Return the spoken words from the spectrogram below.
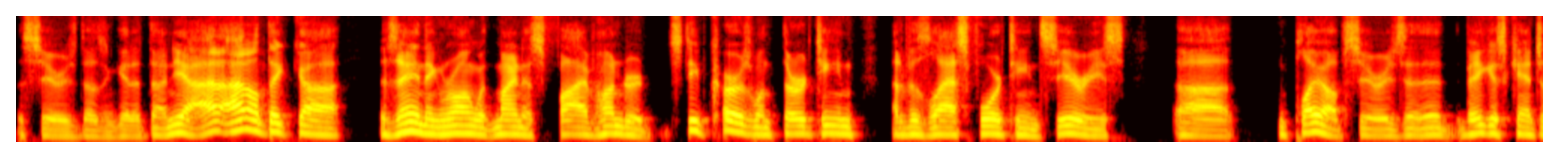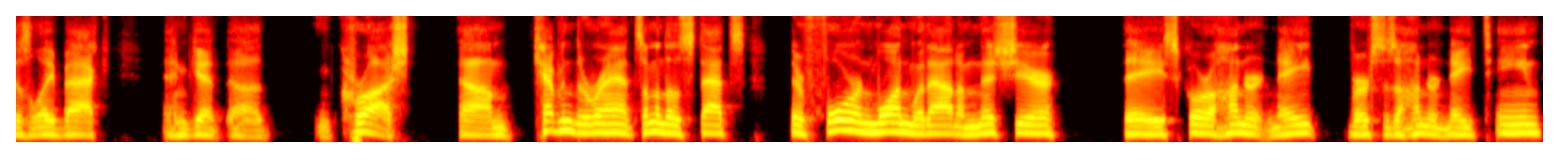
the series doesn't get it done. Yeah, I, I don't think uh, there's anything wrong with minus 500. Steve Kerr's won 13 out of his last 14 series, uh, playoff series. Uh, Vegas can't just lay back and get uh, crushed. Um, Kevin Durant, some of those stats, they're four and one without him this year. They score 108 versus 118.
